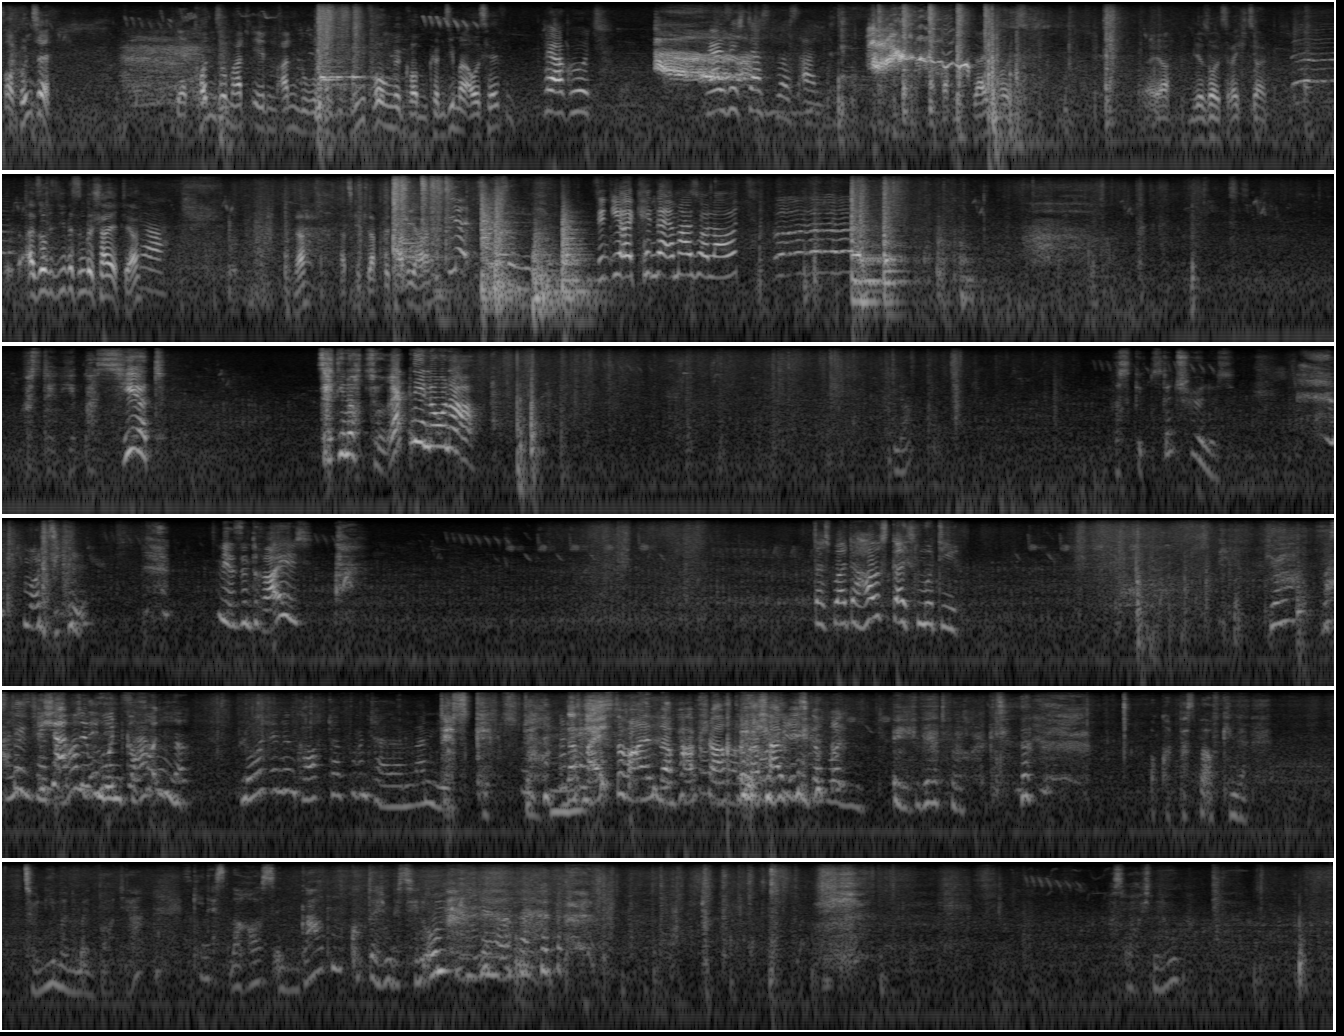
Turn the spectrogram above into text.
Frau Kunze, der Konsum hat eben angerufen, es ist Lieferung gekommen. Können Sie mal aushelfen? Ja, gut. Hör sich das bloß an. Mach ein Kleinhaus. Naja, mir soll's recht sein. Also, Sie wissen Bescheid, ja? Ja. Na, hat's geklappt mit Harry Hahn? Sind Ihre Kinder immer so laut? Was denn hier passiert? Seid ihr noch zu retten, Ilona? Na? Was gibt's denn Schönes? Mutti, wir sind reich. Das war der Hausgeist, Mutti. Ja, was denn? Ich hab's im Hut gefunden. Blut in den Kochtöpfen und Tellern war nicht. Das gibt's doch nicht. Das meiste war in der Pappschachtel. Das hab ich gefunden. Ich werd verrückt. Oh Gott, passt mal auf, Kinder. Zu niemandem ein Wort, ja? Geht erst mal raus in den Garten, guckt euch ein bisschen um. Was mache ich nun?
